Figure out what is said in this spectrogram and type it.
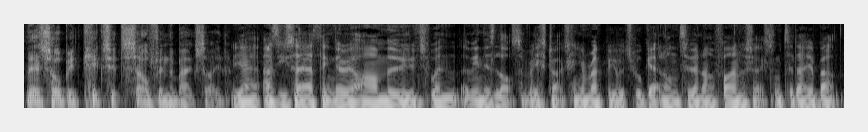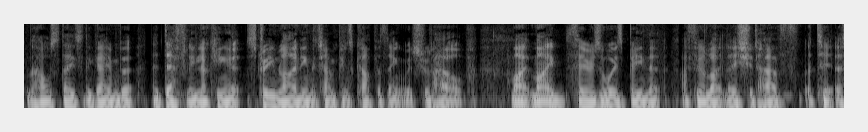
let's hope it kicks itself in the backside. Yeah, as you say, I think there are moves when I mean there's lots of restructuring in rugby, which we'll get onto in our final section today about the whole state of the game. But they're definitely looking at streamlining the Champions Cup, I think, which would help. My my theory has always been that I feel like they should have a, t- a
